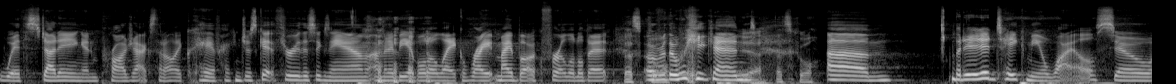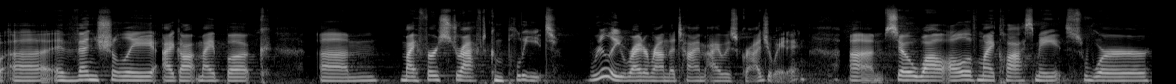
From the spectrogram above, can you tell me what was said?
with studying and projects that are like, okay, if I can just get through this exam, I'm going to be able to like write my book for a little bit That's over the weekend. Yeah, that's cool. Uh, But it did take me a while. So uh, eventually I got my book, um, my first draft complete, really right around the time I was graduating. Um, so while all of my classmates were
